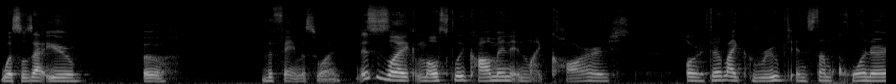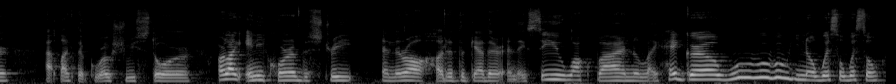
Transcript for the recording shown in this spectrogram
whistles at you, ugh, the famous one. This is like mostly common in like cars or if they're like grouped in some corner at like the grocery store or like any corner of the street and they're all huddled together and they see you walk by and they're like, hey girl, woo woo woo, you know, whistle whistle,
